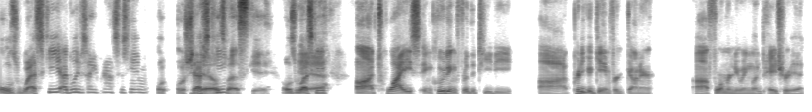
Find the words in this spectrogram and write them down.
Olszewski, I believe is how you pronounce his name. Ol- Olszewski? Yeah, Olszewski. Olszewski, yeah. uh, twice, including for the TD. Uh, pretty good game for Gunner, uh, former New England Patriot.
